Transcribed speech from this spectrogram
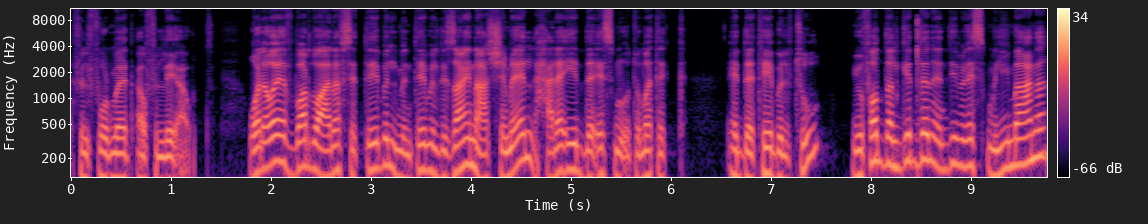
في ال format أو في ال layout وأنا واقف برضو على نفس ال table من table design على الشمال هلاقي ادى اسم اوتوماتيك ادى table 2 يفضل جدا أديله الاسم ليه معنى.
